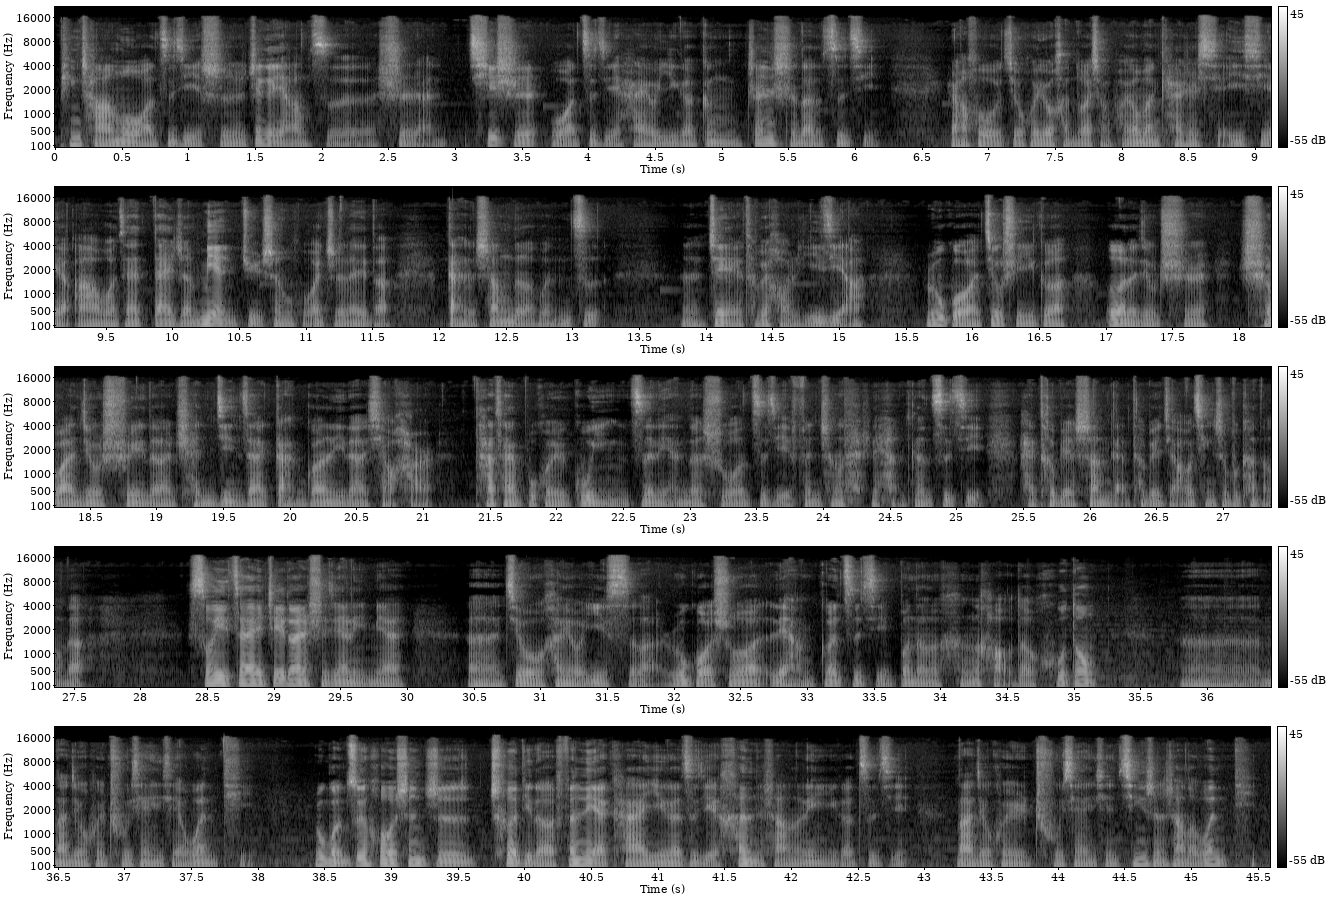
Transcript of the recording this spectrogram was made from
平常我自己是这个样子示人，其实我自己还有一个更真实的自己。然后就会有很多小朋友们开始写一些啊，我在戴着面具生活之类的感伤的文字，嗯，这也特别好理解啊。如果就是一个饿了就吃，吃完就睡的沉浸在感官里的小孩儿，他才不会顾影自怜的说自己分成了两个自己，还特别伤感、特别矫情，是不可能的。所以在这段时间里面，呃，就很有意思了。如果说两个自己不能很好的互动，嗯，那就会出现一些问题。如果最后甚至彻底的分裂开，一个自己恨上另一个自己，那就会出现一些精神上的问题。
